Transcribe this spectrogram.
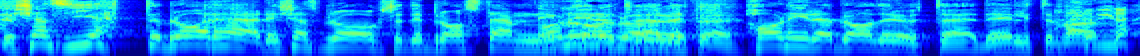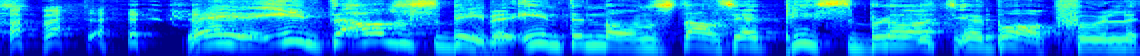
Det känns jättebra det här. Det känns bra också. Det är bra stämning. Har ni det bra där ute? Har ni det bra där ute? Det är lite varmt. Nej, inte alls Bibel. Inte någonstans. Jag är pissblöt, jag är bakfull.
